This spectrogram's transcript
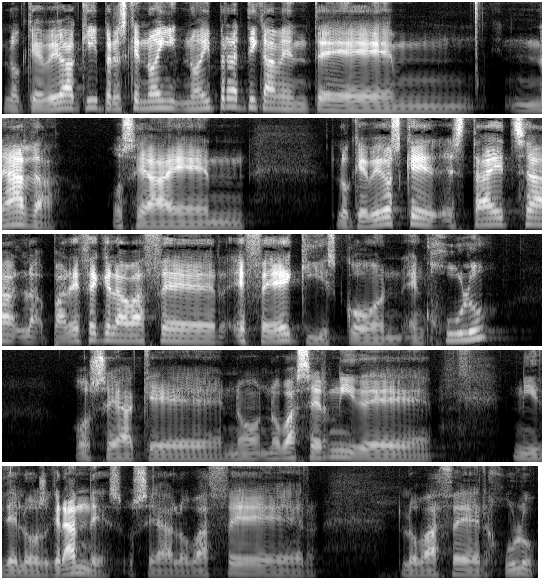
Lo que veo aquí, pero es que no hay, no hay prácticamente mm, nada. O sea, en. Lo que veo es que está hecha. la- parece que la va a hacer FX con, en Hulu. O sea que no, no va a ser ni de. ni de los grandes. O sea, lo va a hacer. Lo va a hacer Hulu.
